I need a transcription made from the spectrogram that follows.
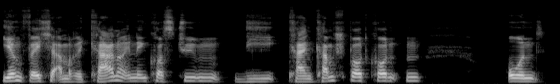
irgendwelche Amerikaner in den Kostümen, die keinen Kampfsport konnten. Und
